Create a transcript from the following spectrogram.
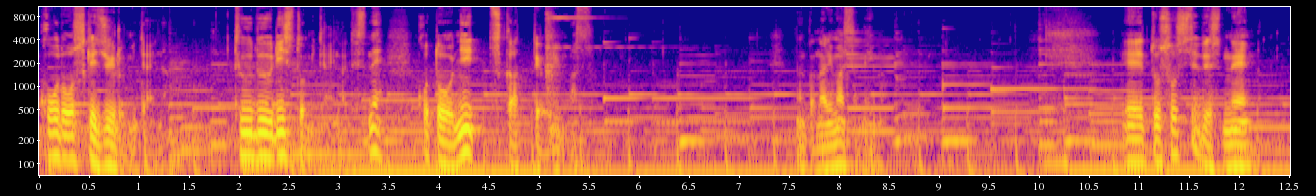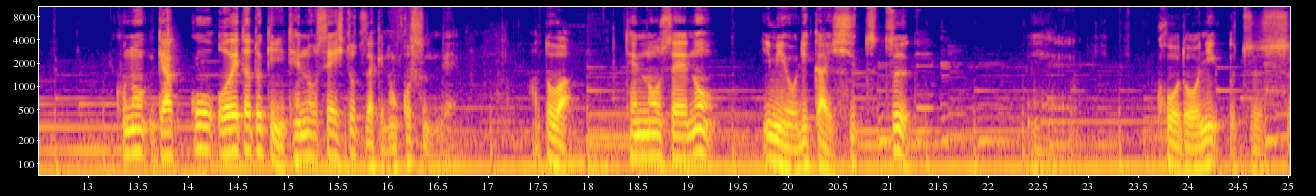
行動スケジュールみたいな to do リストみたいなですねことに使っております。なんかなりましたね今。えーと、そしてですねこの逆行を終えた時に天王星一つだけ残すんであとは天王星の意味を理解しつつ行動に移す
